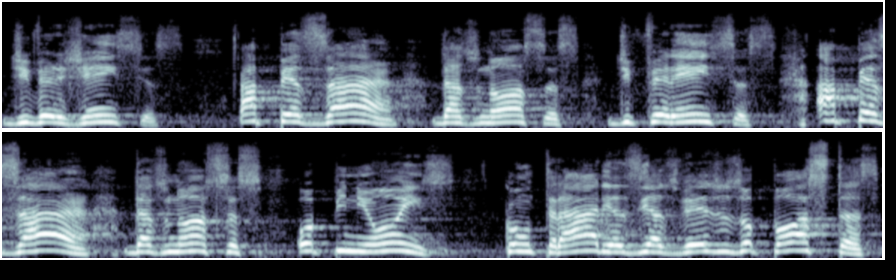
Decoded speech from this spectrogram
divergências, apesar das nossas diferenças, apesar das nossas opiniões contrárias e às vezes opostas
